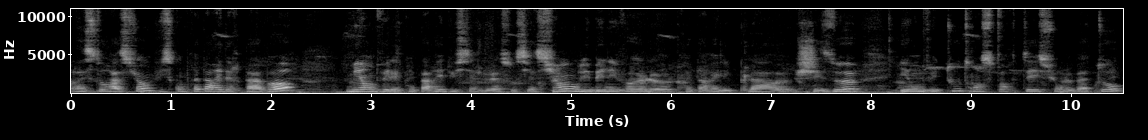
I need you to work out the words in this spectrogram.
restauration, puisqu'on préparait des repas à bord, mais on devait les préparer du siège de l'association, où les bénévoles préparaient les plats chez eux, et on devait tout transporter sur le bateau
